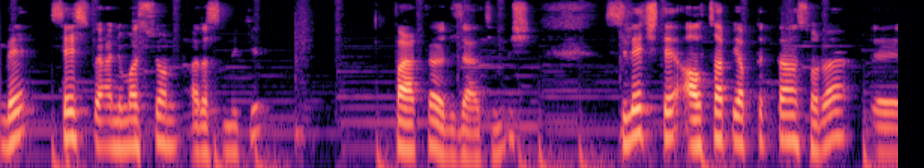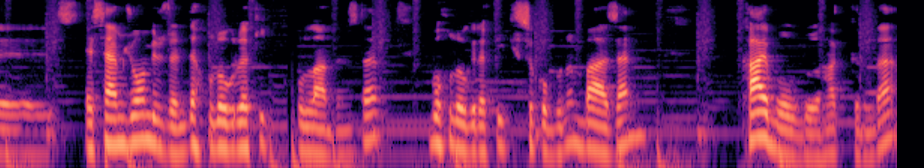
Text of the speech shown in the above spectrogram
ve ses ve animasyon arasındaki farklar düzeltilmiş. Sledge de alt tap yaptıktan sonra e, SMG11 üzerinde holografik kullandığınızda bu holografik skobunun bazen kaybolduğu hakkında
